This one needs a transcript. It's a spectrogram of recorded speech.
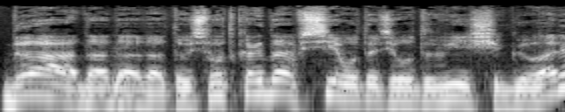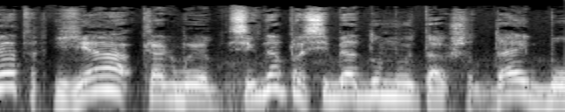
Да, да, да, да. То есть вот когда все вот эти вот вещи говорят, я как бы всегда про себя думаю так, что дай бог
